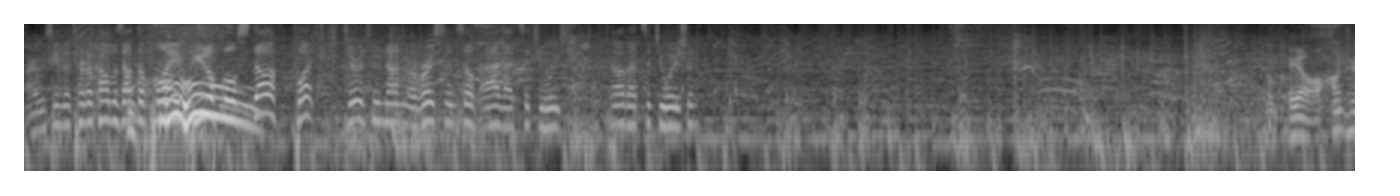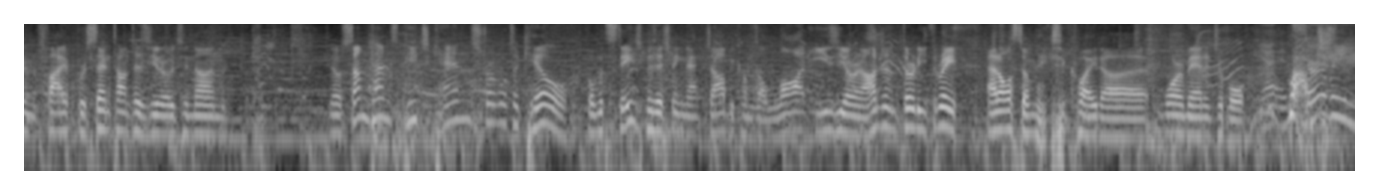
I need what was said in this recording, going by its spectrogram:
All right, we've seen the turtle combos out to play. Ooh. Beautiful stuff, but Zero Two None reversing himself out of that situation. Out of that situation. Okay, 105% onto 0 to none. You know, sometimes Peach can struggle to kill, but with stage positioning, that job becomes a lot easier. And 133, that also makes it quite uh, more manageable. Yeah, and Wow. certainly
